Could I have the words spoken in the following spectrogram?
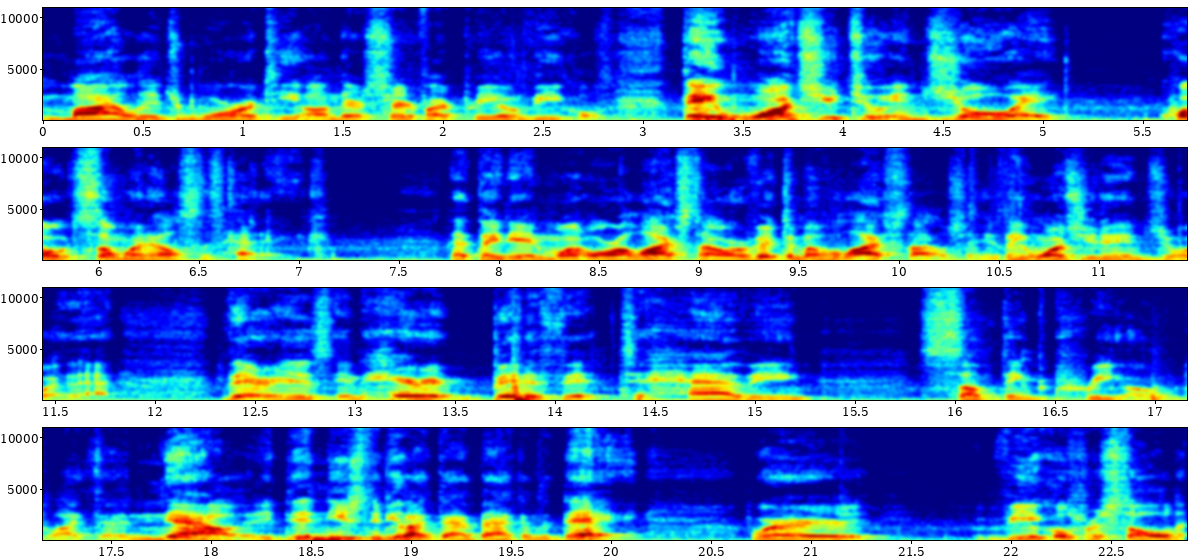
mileage warranty on their certified pre-owned vehicles. They want you to enjoy, quote, someone else's headache that they didn't want, or a lifestyle, or a victim of a lifestyle change. They want you to enjoy that. There is inherent benefit to having something pre-owned like that. Now, it didn't used to be like that back in the day, where vehicles were sold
